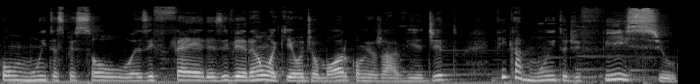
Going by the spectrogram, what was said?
com muitas pessoas e férias e verão aqui onde eu moro, como eu já havia dito, fica muito difícil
